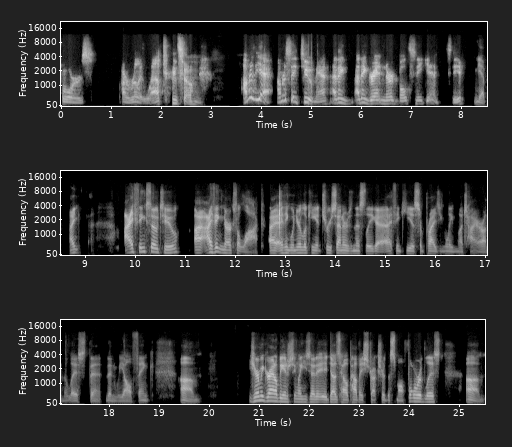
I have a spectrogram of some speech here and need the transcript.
fours are really left. And so mm-hmm. I'm gonna yeah, I'm gonna say two, man. I think I think Grant and Nurk both sneak in, Steve. Yep. I I think so too. I, I think Nurk's a lock. I, I, think when you're looking at true centers in this league, I, I, think he is surprisingly much higher on the list than than we all think. Um, Jerami Grant will be interesting, like you said. It, it does help how they structured the small forward list. Um,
